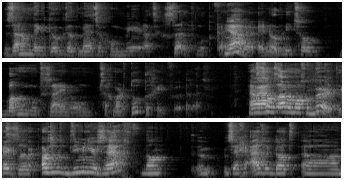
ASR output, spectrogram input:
Dus daarom denk ik ook dat mensen gewoon meer naar zichzelf moeten kijken. Ja. En ook niet zo bang moeten zijn om, zeg maar, toe te geven. Nou het is ja, ons allemaal gebeurd. Kijk, ook- als je het op die manier zegt, dan zeg je eigenlijk dat ehm,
